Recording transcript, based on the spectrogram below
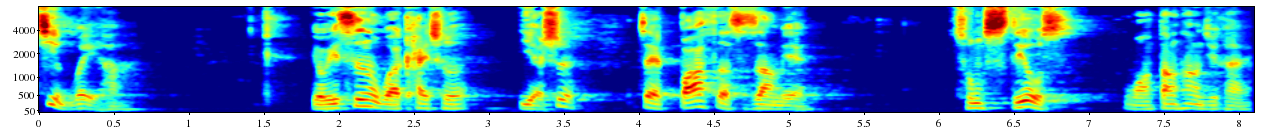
敬畏？哈，有一次呢，我开车也是在 Bathurst 上面，从 Stills。往当趟去开，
